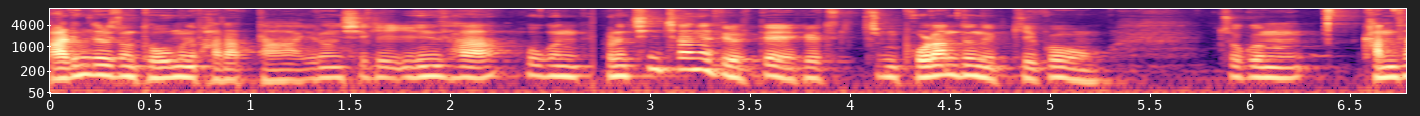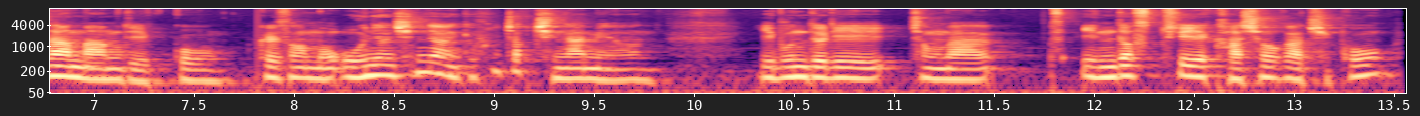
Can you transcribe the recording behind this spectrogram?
나름대로 좀 도움을 받았다 이런 식의 인사 혹은 그런 칭찬을 들을 때 좀 보람도 느끼고 조금 감사한 마음도 있고 그래서 뭐 5년 10년 이렇게 훌쩍 지나면 이분들이 정말 industry에 가셔가지고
